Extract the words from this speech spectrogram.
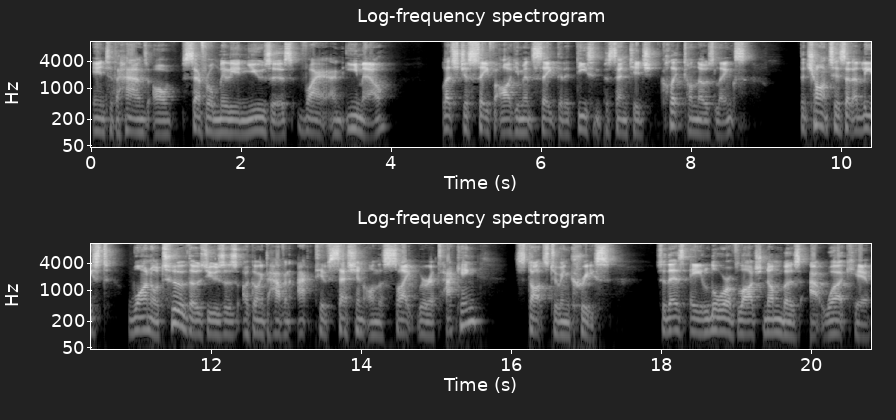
into the hands of several million users via an email. Let's just say for argument's sake that a decent percentage clicked on those links. The chances that at least one or two of those users are going to have an active session on the site we're attacking starts to increase. So there's a law of large numbers at work here.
